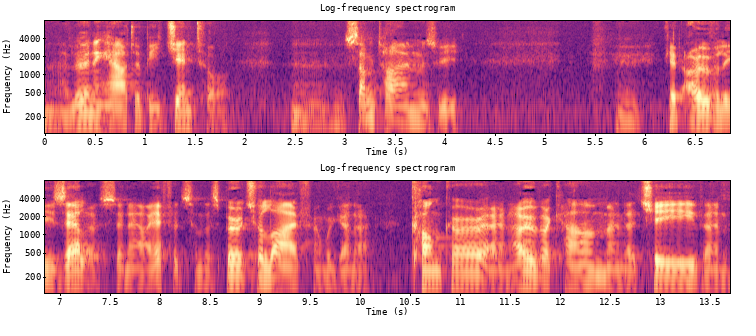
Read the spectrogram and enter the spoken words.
Uh, learning how to be gentle. Uh, sometimes we uh, get overly zealous in our efforts in the spiritual life and we're going to conquer and overcome and achieve. And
